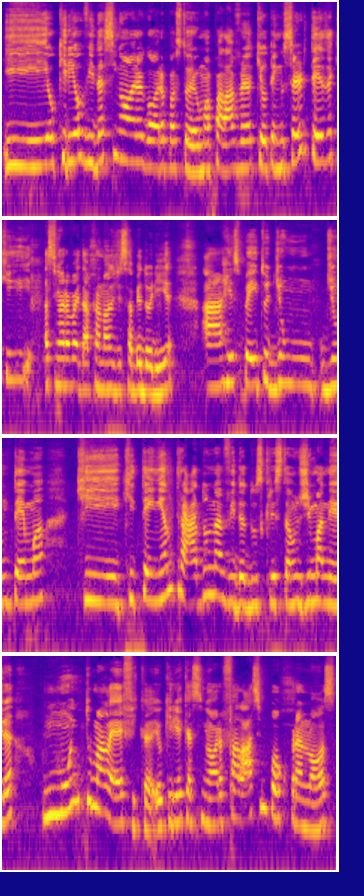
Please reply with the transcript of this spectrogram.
E eu queria ouvir da senhora agora, pastora, uma palavra que eu tenho certeza que a senhora vai dar para nós de sabedoria a respeito de um, de um tema que, que tem entrado na vida dos cristãos de maneira muito maléfica. Eu queria que a senhora falasse um pouco para nós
